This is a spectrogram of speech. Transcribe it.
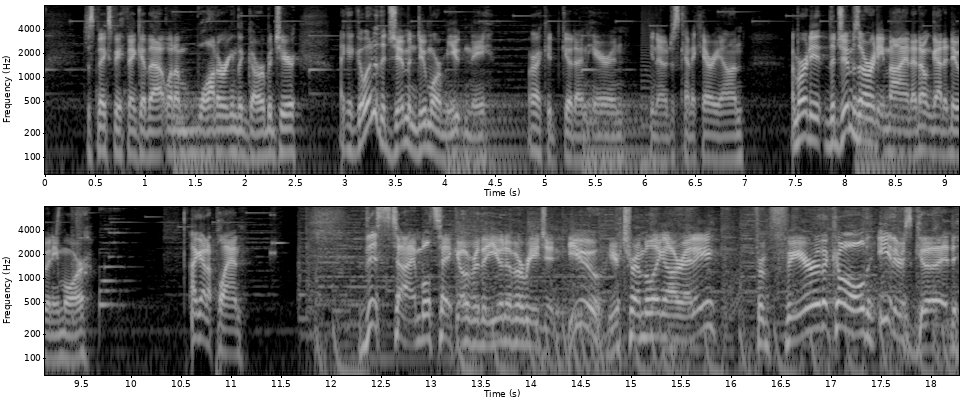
Just makes me think of that when I'm watering the garbage here. I could go into the gym and do more mutiny, or I could go down here and, you know, just kind of carry on. I'm already, the gym's already mine, I don't gotta do any more. I got a plan. This time we'll take over the Unova region. You, you're trembling already? From fear or the cold, either's good.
